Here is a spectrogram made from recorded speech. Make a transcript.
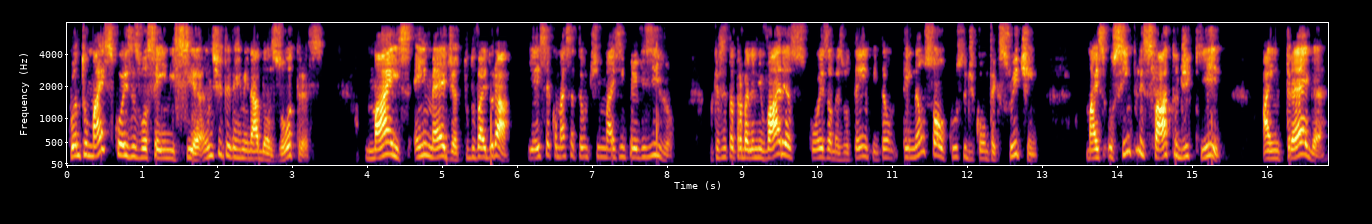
quanto mais coisas você inicia antes de ter terminado as outras, mais, em média, tudo vai durar. E aí você começa a ter um time mais imprevisível porque você está trabalhando em várias coisas ao mesmo tempo, então tem não só o custo de context switching, mas o simples fato de que a entrega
